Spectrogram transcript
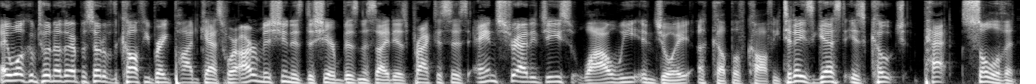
Hey, welcome to another episode of the Coffee Break Podcast, where our mission is to share business ideas, practices, and strategies while we enjoy a cup of coffee. Today's guest is Coach Pat Sullivan.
